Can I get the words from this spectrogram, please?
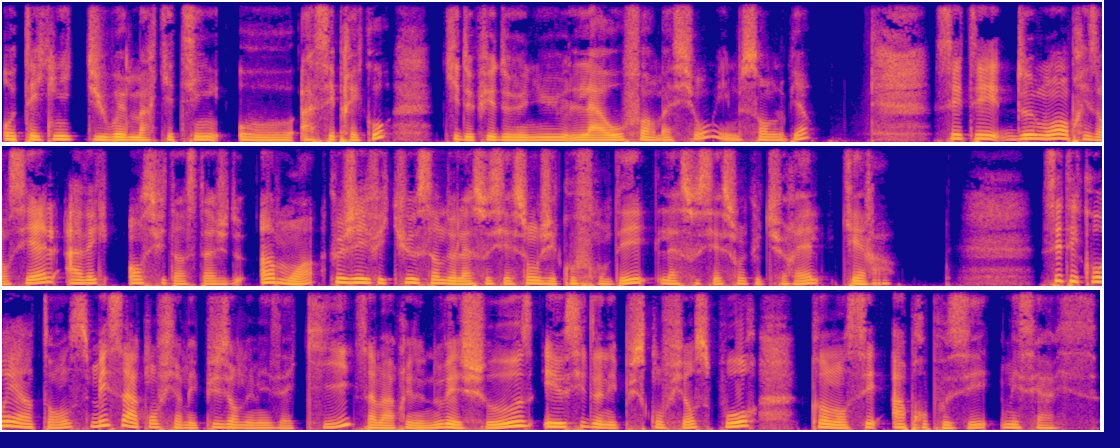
aux techniques du web marketing au, assez préco, qui depuis est devenue la haut formation, il me semble bien. C'était deux mois en présentiel avec ensuite un stage de un mois que j'ai effectué au sein de l'association que j'ai cofondée, l'association culturelle Kera. C'était court et intense, mais ça a confirmé plusieurs de mes acquis, ça m'a appris de nouvelles choses et aussi donné plus confiance pour commencer à proposer mes services.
